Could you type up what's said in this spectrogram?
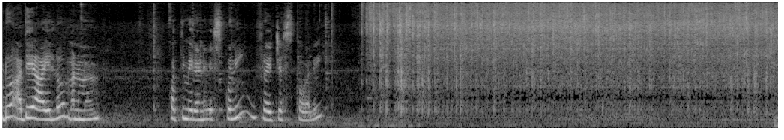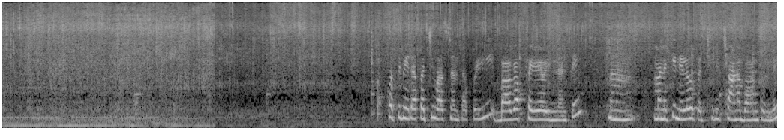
ఇప్పుడు అదే ఆయిల్లో మనము కొత్తిమీరని వేసుకొని ఫ్రై చేసుకోవాలి. కొత్తిమీర పచ్చి వాసన అంతా పోయి బాగా ఫ్రై అయిందంటే మనం మనకి నిలవ పచ్చడి చాలా బాగుంటుంది.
